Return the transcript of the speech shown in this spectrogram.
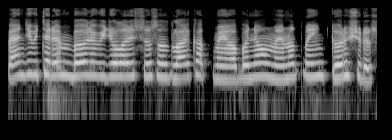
Bence bitirelim. Böyle videolar istiyorsanız like atmayı, abone olmayı unutmayın. Görüşürüz.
